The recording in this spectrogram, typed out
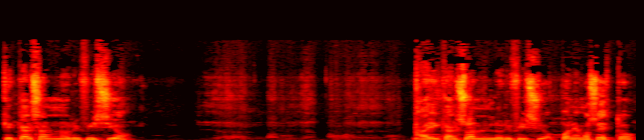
que calza en un orificio. Ahí calzó en el orificio. Ponemos esto.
